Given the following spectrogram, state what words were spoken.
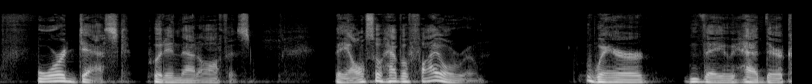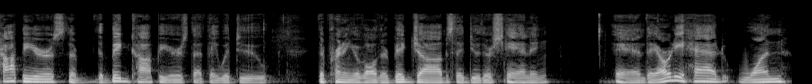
four desks put in that office. They also have a file room where they had their copiers, the the big copiers that they would do the printing of all their big jobs. They do their scanning, and they already had one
